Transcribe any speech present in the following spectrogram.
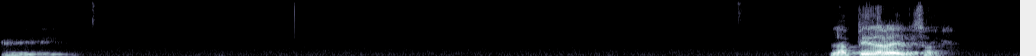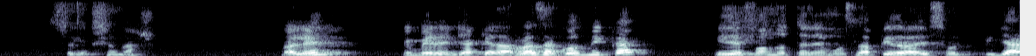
eh, la piedra del sol. Seleccionar. ¿vale? Y miren, ya queda raza cósmica y de fondo tenemos la piedra de sol y ya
